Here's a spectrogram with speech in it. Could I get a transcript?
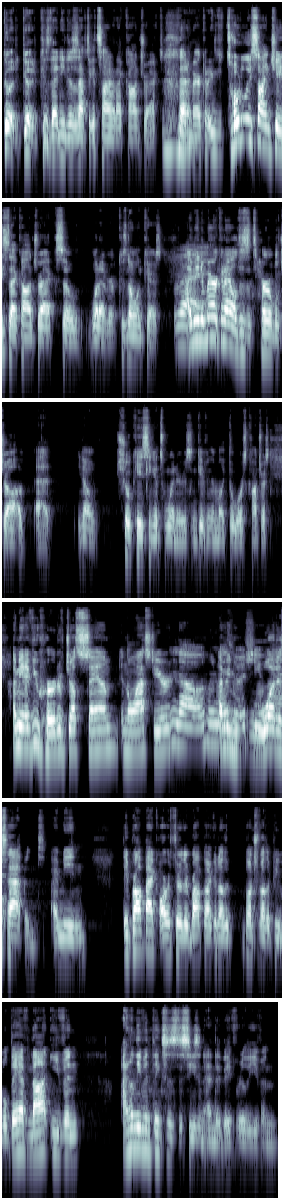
good, good, because then he doesn't have to get signed to that contract. Mm-hmm. that American, he totally signed Chayce that contract, so whatever, because no one cares. right. I mean, American Idol does a terrible job at you know showcasing its winners and giving them like the worst contracts. I mean, have you heard of Just Sam in the last year? No, who knows I mean, what went. has happened? I mean, they brought back Arthur. They brought back another bunch of other people. They have not even. I don't even think since the season ended they've really even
